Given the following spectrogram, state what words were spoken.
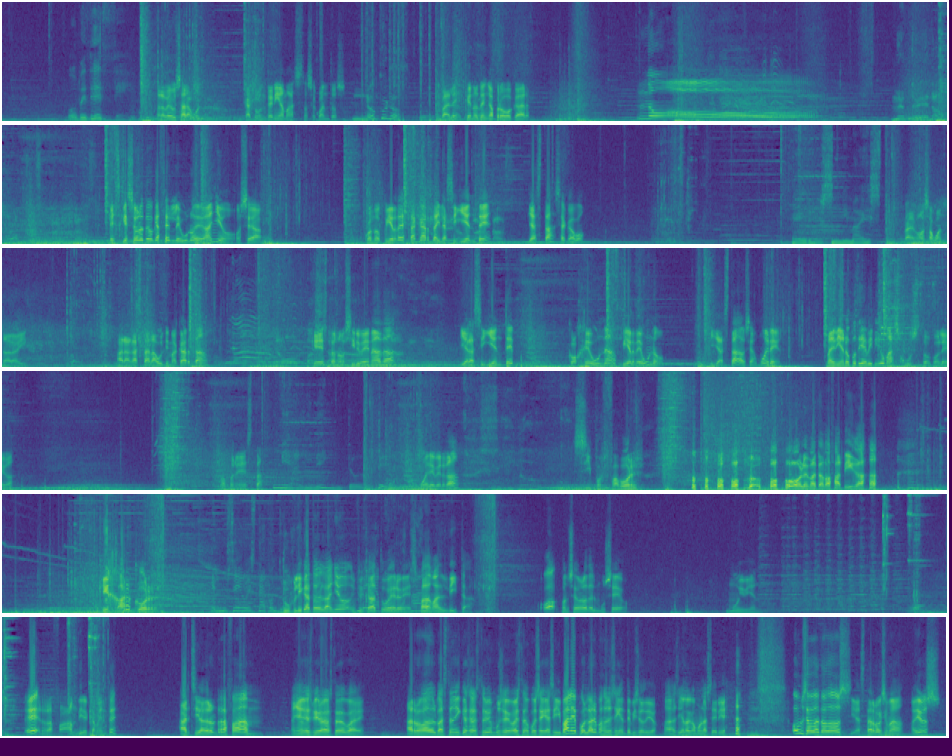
Obedece. Ahora voy a usar aún. Katun tenía más, no sé cuántos. No conozco. Vale, que no tenga provocar. ¡No! Me Es que solo tengo que hacerle uno de daño. O sea, cuando pierda esta carta y la siguiente, ya está, se acabó. Eres mi maestro. Vale, vamos a aguantar ahí. Ahora gasta la última carta. Que esto no sirve de nada. Y a la siguiente coge una, pierde uno. Y ya está, o sea, muere. Madre mía, no podría haber ido más justo, colega. Voy a poner esta. Muere, ¿verdad? Sí, por favor. Lo he matado a fatiga. ¡Qué hardcore! Duplica todo el daño infligado a tu héroe. Espada maldita. Oh, conservador del museo. Muy bien. Eh, Rafaam directamente. Archiladrón Rafaam. Añade desvío al bastón. Vale. Ha robado el bastón y casa destruye el museo. Esto no puede seguir así. Vale, pues lo haremos en el siguiente episodio. Así alargamos la serie. Un saludo a todos y hasta la próxima. Adiós.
